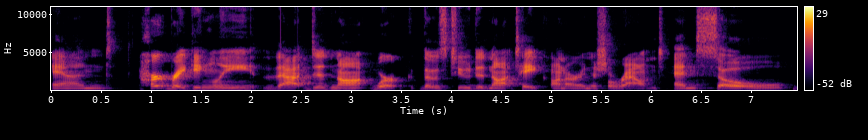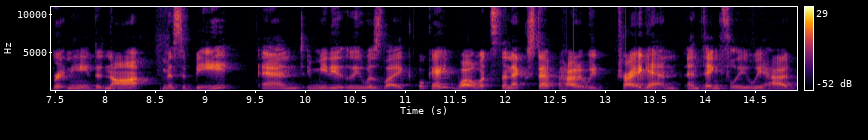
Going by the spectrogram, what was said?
and heartbreakingly that did not work those two did not take on our initial round and so brittany did not miss a beat and immediately was like, okay, well, what's the next step? How do we try again? And thankfully, we had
